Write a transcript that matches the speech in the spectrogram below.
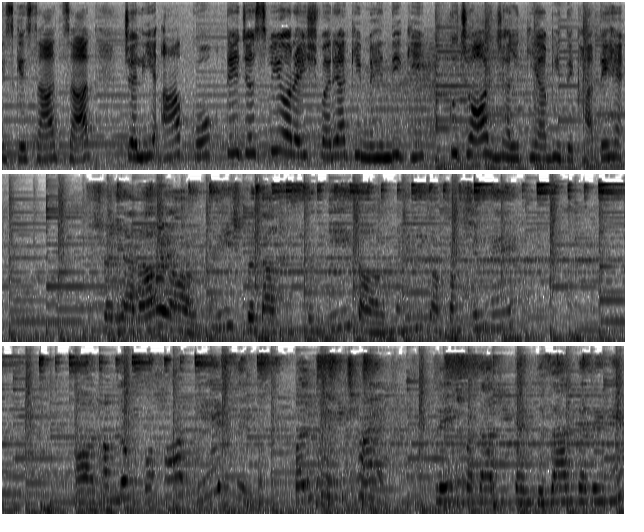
इसके साथ साथ चलिए आपको तेजस्वी और ऐश्वर्या की मेहंदी की कुछ और झलकियाँ भी दिखाते हैं ऐश्वर्या राय और संगीत और मेहंदी का फ़ंक्शन है और हम लोग बहुत देर से पल के बिछाए। तेज प्रताप जी का इंतज़ार कर रहे हैं।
